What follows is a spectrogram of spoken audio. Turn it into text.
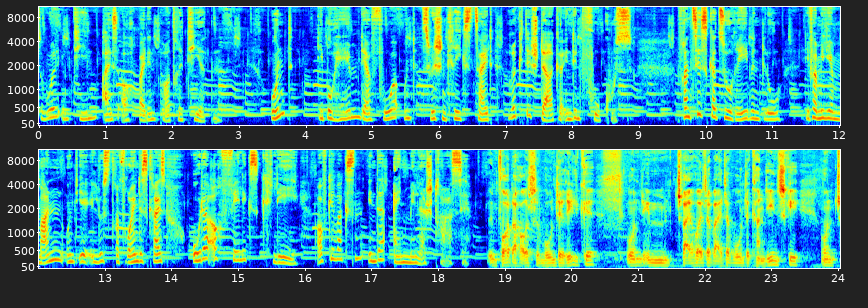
sowohl im Team als auch bei den Porträtierten. Und die Bohème der Vor- und Zwischenkriegszeit rückte stärker in den Fokus. Franziska zu Reventlow, die Familie Mann und ihr illustrer Freundeskreis oder auch Felix Klee, aufgewachsen in der Einmillerstraße. Im Vorderhaus wohnte Rilke und im zwei Häuser weiter wohnte Kandinsky. Und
